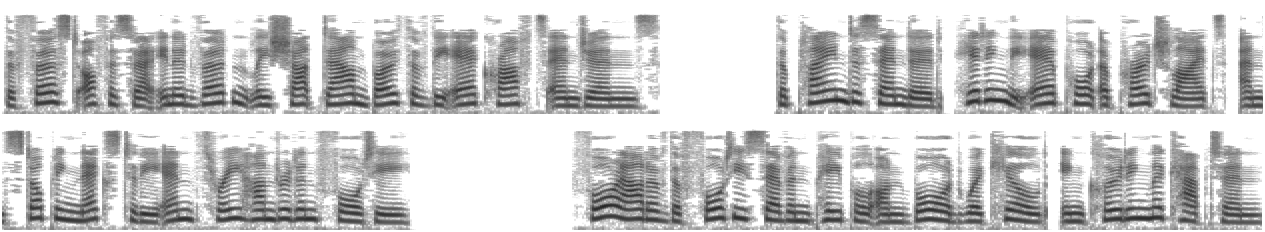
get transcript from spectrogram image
the first officer inadvertently shut down both of the aircraft's engines. The plane descended, hitting the airport approach lights, and stopping next to the N-340. Four out of the 47 people on board were killed, including the captain.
